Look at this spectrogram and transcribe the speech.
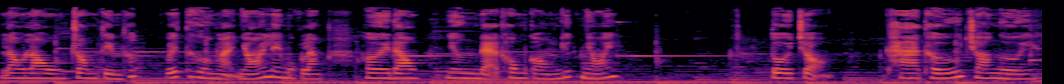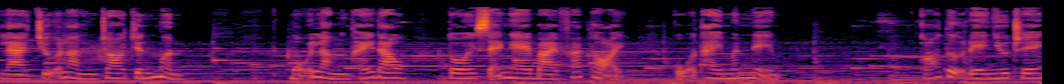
Lâu lâu, trong tiềm thức, vết thương lại nhói lên một lần, hơi đau nhưng đã không còn nhức nhói. Tôi chọn tha thứ cho người là chữa lành cho chính mình. Mỗi lần thấy đau, tôi sẽ nghe bài pháp thoại của thầy Minh Niệm. Có tựa đề như trên.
